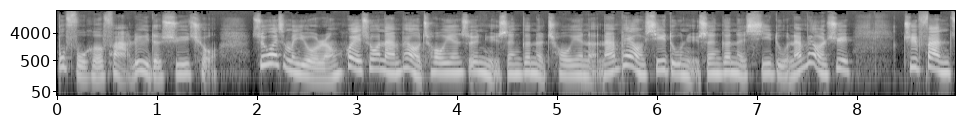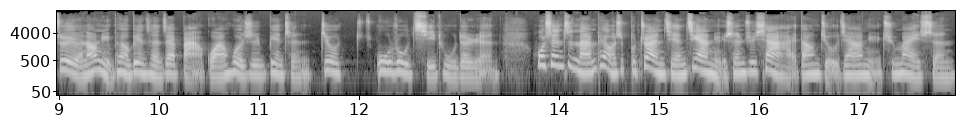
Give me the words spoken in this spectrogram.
不符合法律的需求。所以为什么有人会说男朋友抽烟，所以女生跟着抽烟了；男朋友吸毒，女生跟着吸毒；男朋友去去犯罪了，然后女朋友变成在把关，或者是变成就。误入歧途的人，或甚至男朋友是不赚钱，竟然女生去下海当酒家女去卖身，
